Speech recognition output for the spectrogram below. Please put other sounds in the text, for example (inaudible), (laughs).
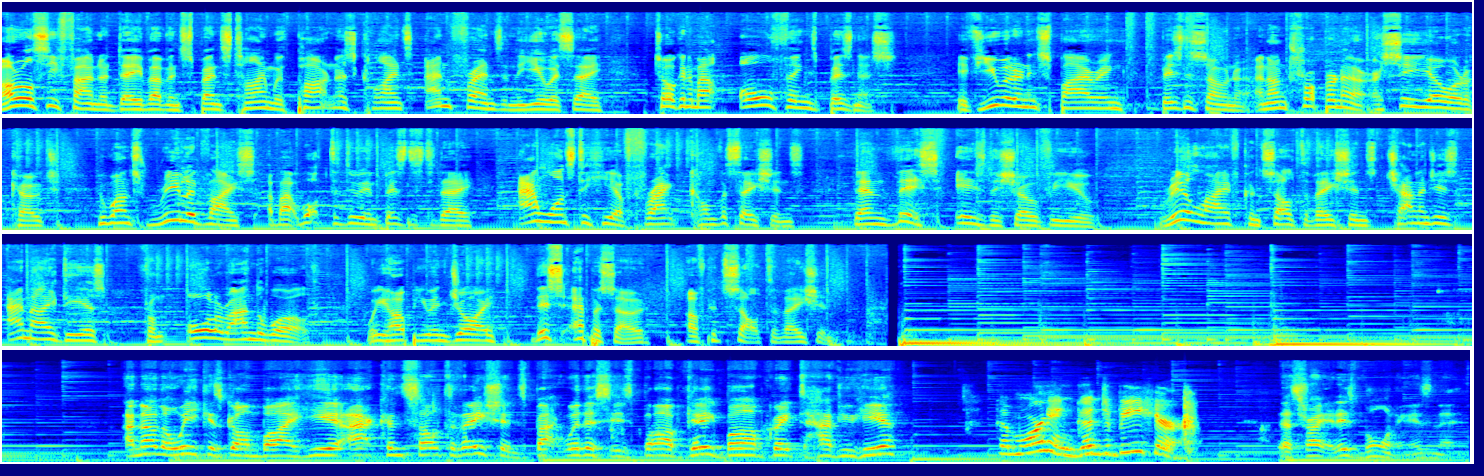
RLC founder Dave Evans spends time with partners, clients, and friends in the USA talking about all things business. If you are an inspiring business owner, an entrepreneur, a CEO, or a coach who wants real advice about what to do in business today and wants to hear frank conversations, then this is the show for you. Real life consultations, challenges, and ideas from all around the world. We hope you enjoy this episode of Consultivation. Another week has gone by here at Consultivations. Back with us is Barb Gay. Barb, great to have you here. Good morning. Good to be here. That's right. It is morning, isn't it?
